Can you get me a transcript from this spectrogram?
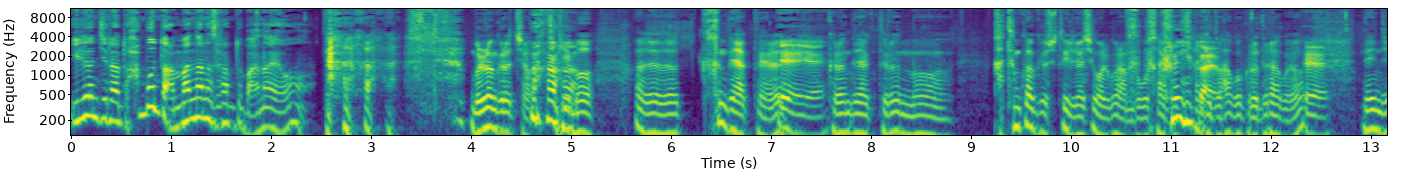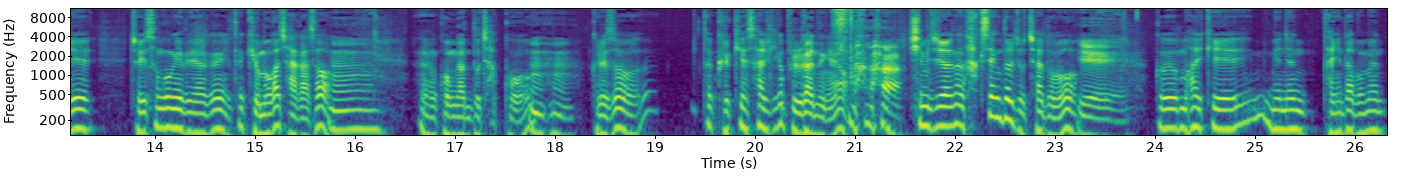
1년 지나도 한 번도 안 만나는 사람도 많아요. 물론 그렇죠. 특히 뭐큰 어, 대학들 예, 예. 그런 대학들은 뭐 같은 과 교수도 1년씩 얼굴 안 보고 살, 기도 하고 그러더라고요. 예. 근데 이제 저희 성공회 대학은 일단 규모가 작아서 음. 어, 공간도 작고 음흠. 그래서 일단 그렇게 살기가 불가능해요. 심지어는 학생들조차도 예. 그뭐 이렇게 몇 년 다니다 보면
